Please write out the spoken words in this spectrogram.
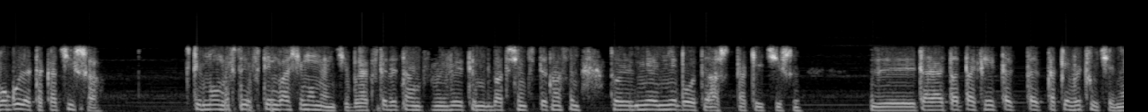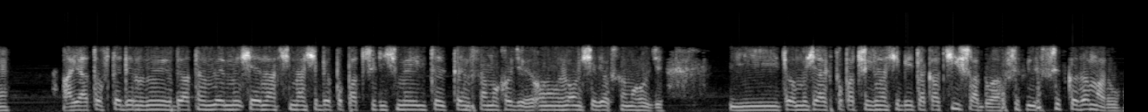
w ogóle taka cisza. W tym, w, tym, w tym właśnie momencie, bo jak wtedy tam w, tym 2015 to nie, nie było to aż takiej ciszy. Yy, ta, ta, takie, ta, ta, takie wyczucie, nie? A ja to wtedy z bratem my- się na, na siebie popatrzyliśmy i te, ten w samochodzie, on, on siedział w samochodzie. I to my się jak popatrzyli na siebie i taka cisza była, wszystko, wszystko zamarło.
